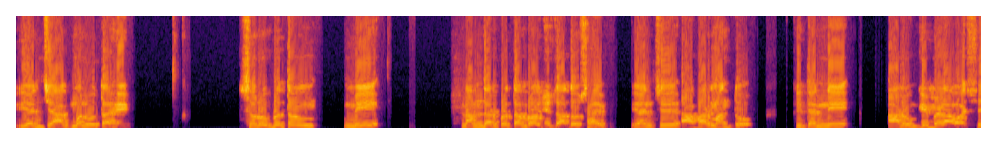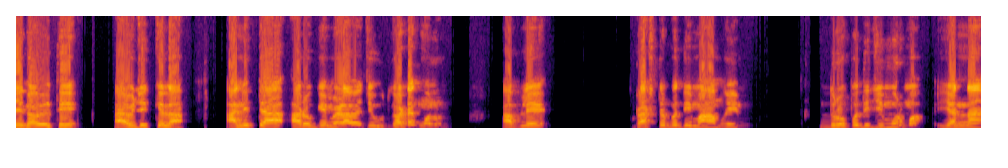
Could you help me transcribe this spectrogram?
यांचे आगमन होत आहे. सर्वप्रथम मी नामदार प्रतापरावजी जाधव साहेब यांचे आभार मानतो की त्यांनी आरोग्य मेळावा शेगाव येथे आयोजित केला आणि त्या आरोग्य मेळाव्याचे उद्घाटक म्हणून आपले राष्ट्रपती महामहिम द्रौपदीजी मुर्मू यांना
